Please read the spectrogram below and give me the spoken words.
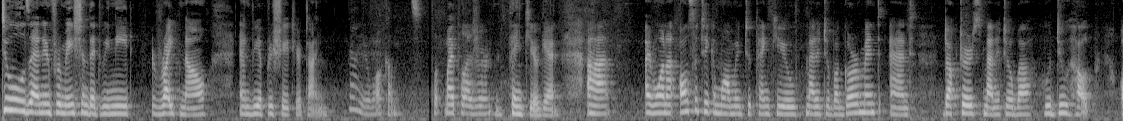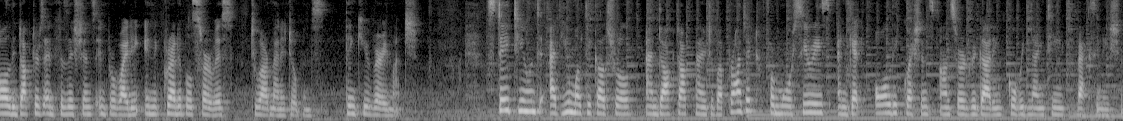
tools and information that we need right now, and we appreciate your time. Yeah, you're welcome. It's my pleasure. Thank you again. Uh, I want to also take a moment to thank you, Manitoba government and Doctors Manitoba, who do help all the doctors and physicians in providing incredible service to our Manitobans. Thank you very much. Stay tuned at U Multicultural and Doc Talk Manitoba project for more series and get all the questions answered regarding COVID 19 vaccination.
